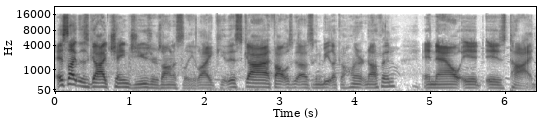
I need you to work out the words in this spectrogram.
It's like this guy changed users, honestly. Like, this guy I thought was, I was going to be like 100 nothing, and now it is tied.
